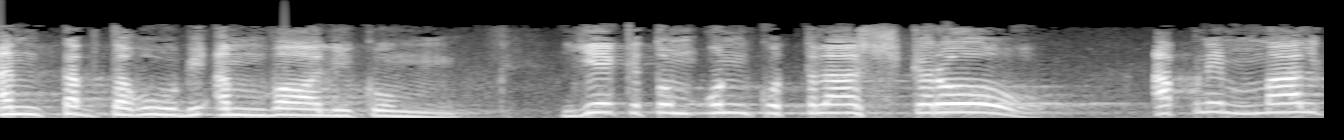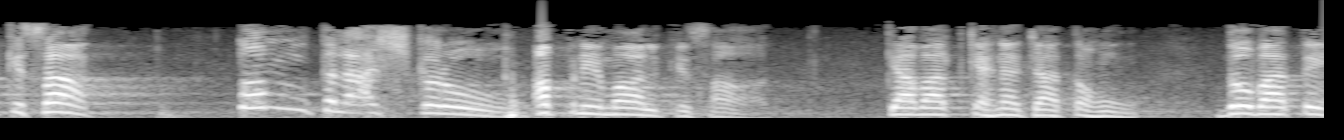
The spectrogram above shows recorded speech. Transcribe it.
ان تب تغو بھی یہ کہ تم ان کو تلاش کرو، اپنے مال کے ساتھ، تم تلاش کرو اپنے مال کے ساتھ۔ کیا بات کہنا چاہتا ہوں؟ دو باتیں۔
